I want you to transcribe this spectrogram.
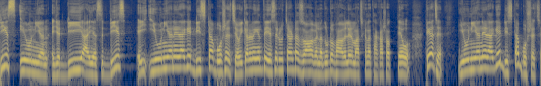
disunion এই যে ডিআইএস ডিস এই ইউনিয়নের আগে ডিসটা বসেছে, ওই কারণে কিন্তু এসের উচ্চারণটা জ হবে না, দুটো ভাওয়েলের মাঝখানে থাকা সত্ত্বেও, ঠিক আছে? ইউনিয়নের আগে ডিসটা বসেছে।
